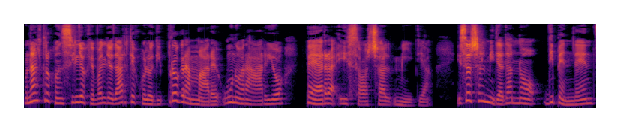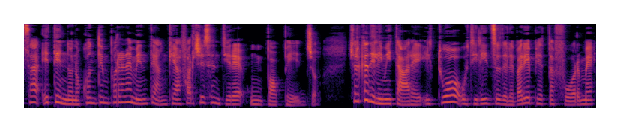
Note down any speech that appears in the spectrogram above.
Un altro consiglio che voglio darti è quello di programmare un orario per i social media. I social media danno dipendenza e tendono contemporaneamente anche a farci sentire un po' peggio. Cerca di limitare il tuo utilizzo delle varie piattaforme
